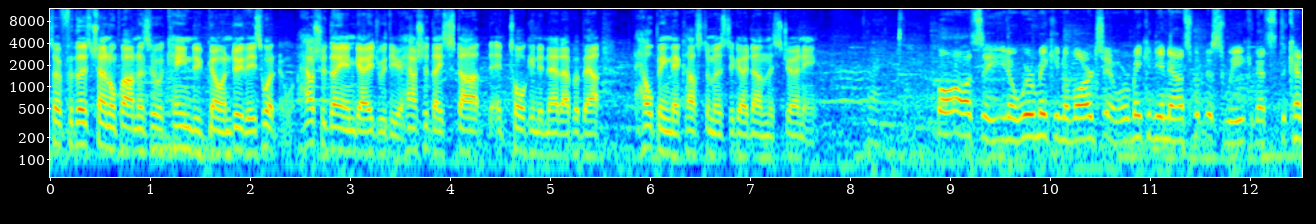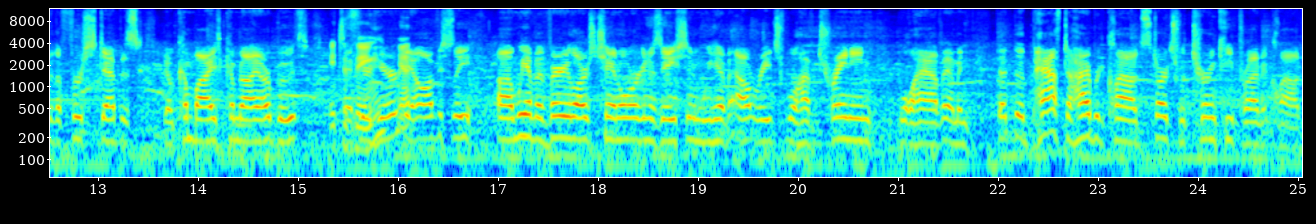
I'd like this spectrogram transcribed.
So for those channel partners who are keen to go and do this, what, how should they engage with you? How should they start uh, talking to NetApp about helping their customers to go down this journey? Right. Well, honestly, you know, we're making a large, and we're making the announcement this week. That's the kind of the first step is, you know, come by, come by our booth. It's a thing, here, yeah. you know, obviously, um, we have a very large channel organization. We have outreach. We'll have training. We'll have, I mean, the, the path to hybrid cloud starts with turnkey private cloud,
